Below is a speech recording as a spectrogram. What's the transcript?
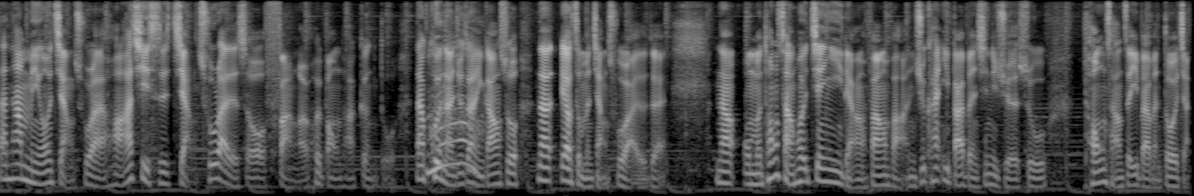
但他没有讲出来的话，他其实讲出来的时候反而会帮他更多。那困难就在你刚刚说，哦、那要怎么讲出来，对不对？那我们通常会建议两个方法，你去看一百本心理学的书。通常这一百本都会讲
